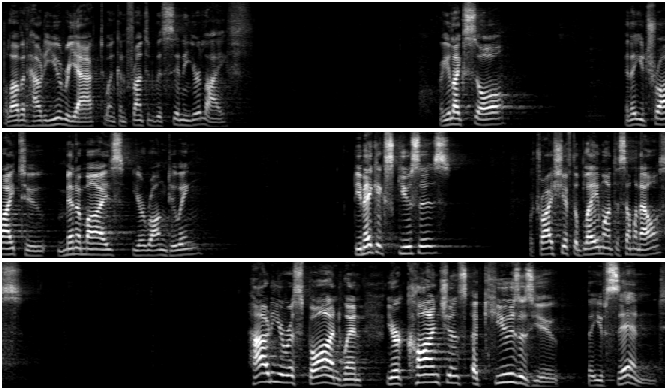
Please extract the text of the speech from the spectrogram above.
Beloved, how do you react when confronted with sin in your life? Are you like Saul, in that you try to minimize your wrongdoing? Do you make excuses or try to shift the blame onto someone else? How do you respond when your conscience accuses you that you've sinned?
